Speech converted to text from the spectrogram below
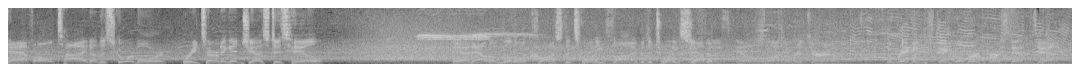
First half, all tied on the scoreboard. Returning it, Justice Hill. And out a little across the 25 to the 27. Hill on the return. The Ravens take over first and 10.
